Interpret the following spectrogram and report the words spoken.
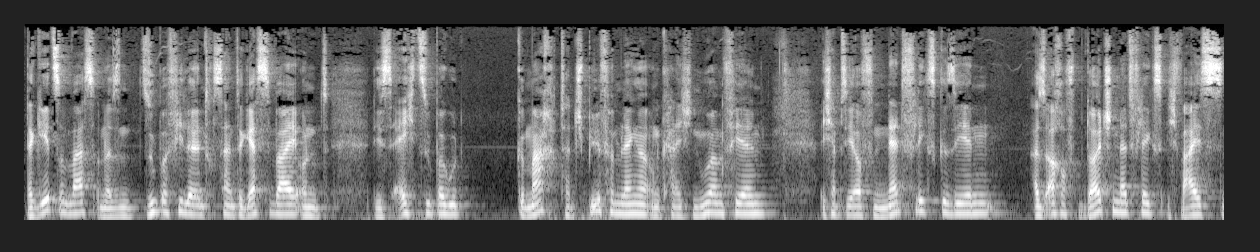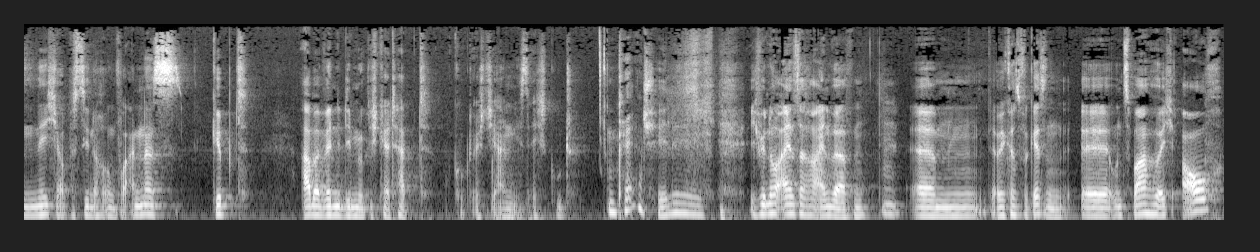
da geht's um was und da sind super viele interessante Gäste bei und die ist echt super gut gemacht, hat Spielfilmlänge und kann ich nur empfehlen. Ich habe sie auf Netflix gesehen, also auch auf dem deutschen Netflix. Ich weiß nicht, ob es die noch irgendwo anders gibt, aber wenn ihr die Möglichkeit habt, guckt euch die an, die ist echt gut. Okay. Chillig. Ich will noch eine Sache einwerfen. Ähm, die habe ich ganz vergessen. Äh, und zwar höre ich auch,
